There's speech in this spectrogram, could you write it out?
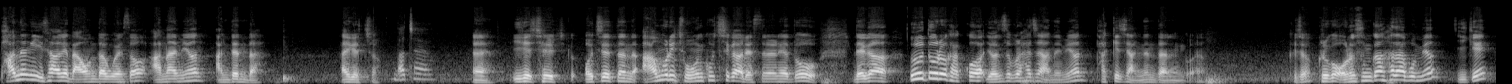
반응이 이상하게 나온다고 해서 안 하면 안 된다. 알겠죠? 맞아요. 예, 이게 제일 어찌됐든 아무리 좋은 코치가 레슨을 해도 내가 의도를 갖고 연습을 하지 않으면 바뀌지 않는다는 거예요. 그죠? 그리고 어느 순간 하다 보면 이게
